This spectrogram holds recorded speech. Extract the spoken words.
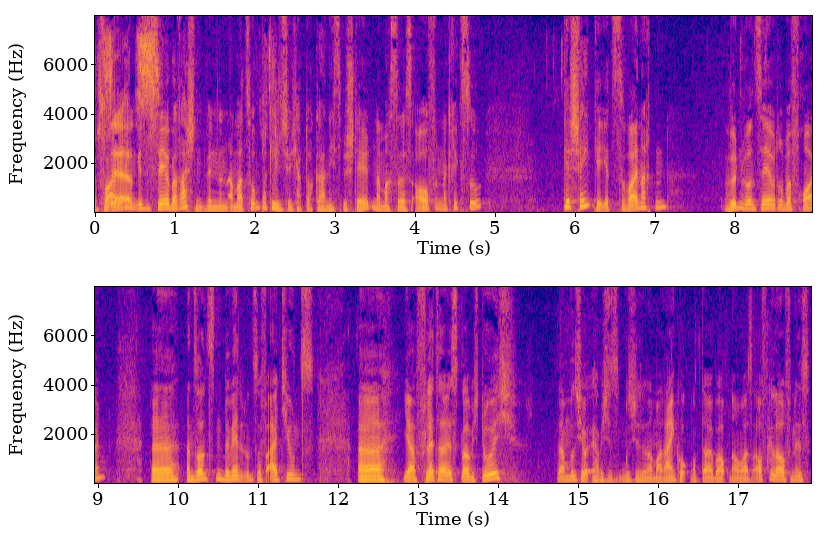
Vor sehr allen Dingen ist es sehr überraschend, wenn ein Amazon-Paket ist. Ich habe doch gar nichts bestellt und dann machst du das auf und dann kriegst du Geschenke. Jetzt zu Weihnachten würden wir uns sehr darüber freuen. Äh, ansonsten bewertet uns auf iTunes. Äh, ja, Flatter ist, glaube ich, durch. Da muss ich, ich jetzt, muss ich jetzt noch mal reingucken, ob da überhaupt noch was aufgelaufen ist.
